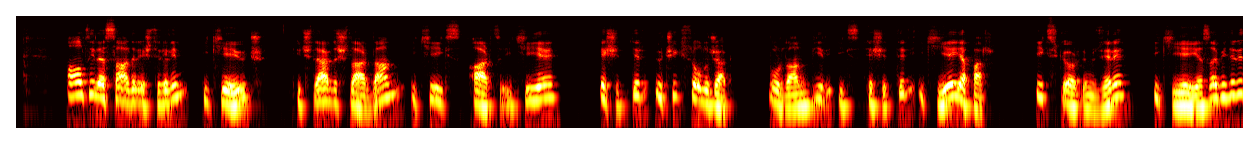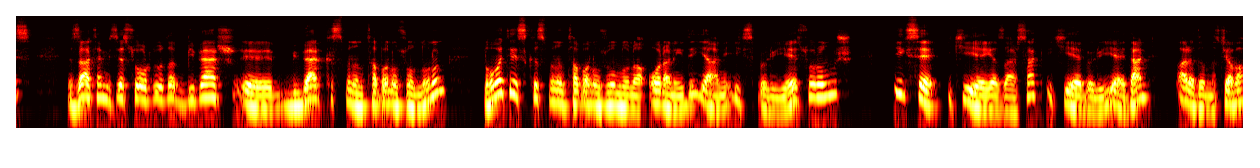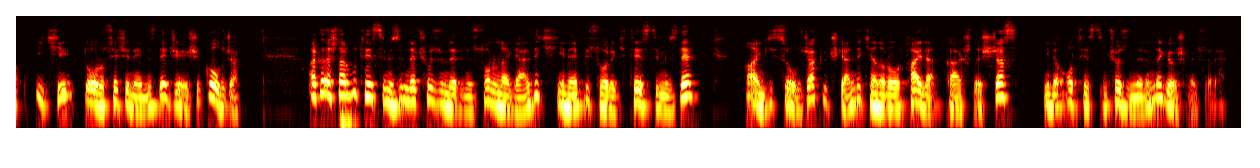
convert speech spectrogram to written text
6 ile sadeleştirelim. 2'ye 3. İçler dışlardan 2x artı 2y eşittir 3x olacak. Buradan 1x eşittir 2y yapar. X gördüğümüz yere 2y yazabiliriz. Zaten bize sorduğu da biber e, biber kısmının taban uzunluğunun domates kısmının taban uzunluğuna oranıydı. Yani x bölü y sorulmuş. x'e 2y yazarsak 2y bölü y'den aradığımız cevap 2. Doğru seçeneğimiz de C şıkkı olacak. Arkadaşlar bu testimizin de çözümlerinin sonuna geldik. Yine bir sonraki testimizde hangisi olacak? Üçgende kenar ortayla karşılaşacağız. Yine o testin çözümlerinde görüşmek üzere.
